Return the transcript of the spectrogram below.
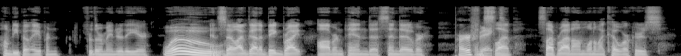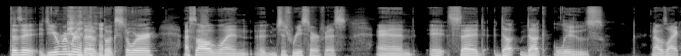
Home Depot apron for the remainder of the year. Whoa. And so I've got a big bright Auburn pin to send over Perfect. and slap slap right on one of my coworkers. Does it? Do you remember the bookstore? I saw one uh, just resurface, and it said "duck, duck, lose," and I was like,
